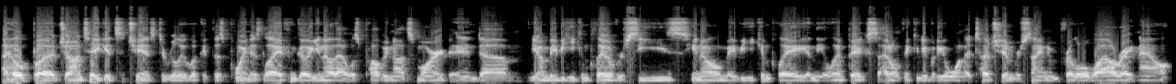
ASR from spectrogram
I hope uh, Jontay gets a chance to really look at this point in his life and go, you know, that was probably not smart. And, um, you know, maybe he can play overseas. You know, maybe he can play in the Olympics. I don't think anybody will want to touch him or sign him for a little while right now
